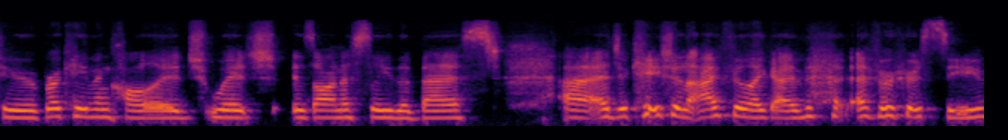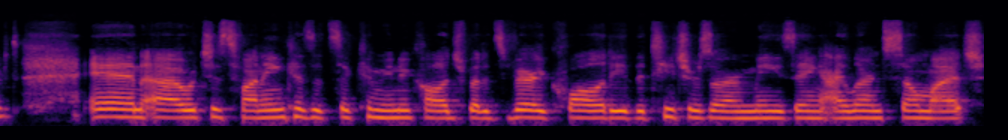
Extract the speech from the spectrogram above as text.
to Brookhaven College, which is honestly the best uh, education I feel like I've ever received. And uh, which is funny because it's a community college, but it's very quality. The teachers are amazing. I learned so much.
